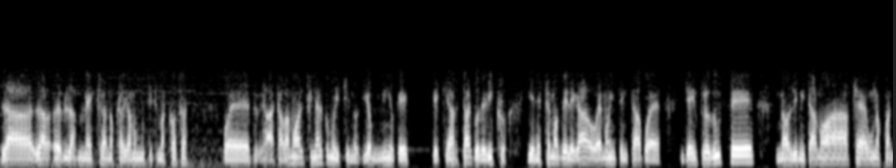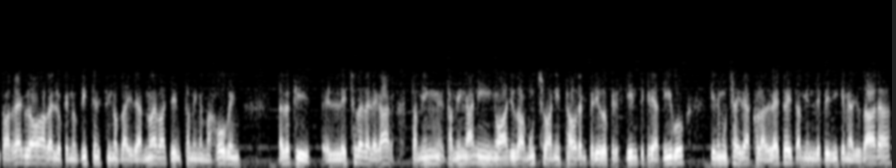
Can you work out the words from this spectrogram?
las mezclas, nos cargamos muchísimas cosas, pues acabamos al final como diciendo, Dios mío, qué, que, que hartaco de discos. Y en este hemos delegado, hemos intentado, pues, James produce, nos limitamos a hacer unos cuantos arreglos, a ver lo que nos dicen, si nos da ideas nuevas. James también es más joven. Es decir, el hecho de delegar, también, también Ani nos ha ayudado mucho. Ani está ahora en periodo creciente, creativo, tiene muchas ideas con las letras y también le pedí que me ayudara.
